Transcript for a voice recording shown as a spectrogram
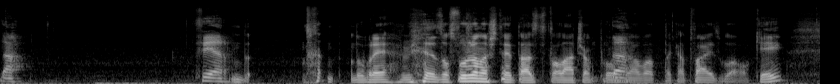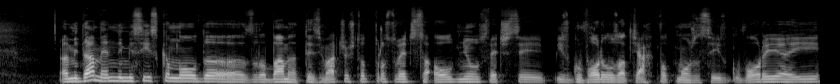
да. Фер. Добре, заслужена ще е тази титла, чак продължава. Да. Така, това е извода. Окей. Okay. Ами да, мен не ми се иска много да задълбаваме на тези матчи, защото просто вече са old news, вече се е изговорило за тях каквото може да се изговори а и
